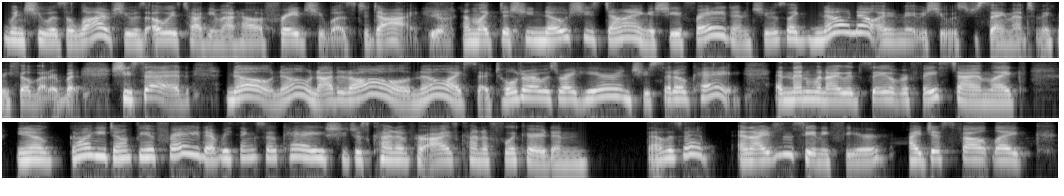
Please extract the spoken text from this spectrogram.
when she was alive, she was always talking about how afraid she was to die. Yeah. And like, does she know she's dying? Is she afraid? And she was like, no, no. I mean, maybe she was just saying that to make me feel better. But she said, no, no, not at all. No, I, I told her I was right here. And she said, okay. And then when I would say over FaceTime, like, you know, Goggy, don't be afraid. Everything's okay. She just kind of, her eyes kind of flickered and that was it. And I didn't see any fear. I just felt like,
